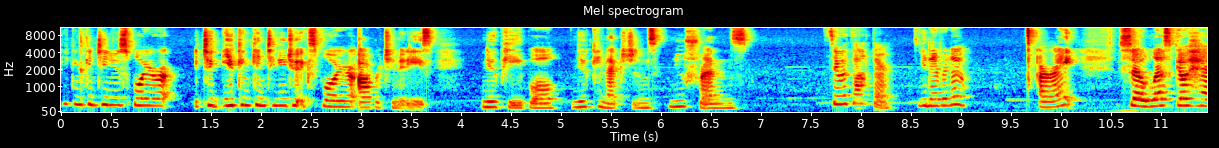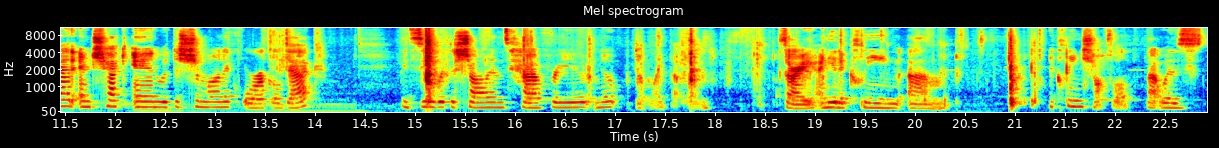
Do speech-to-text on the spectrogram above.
you can continue to explore your to, you can continue to explore your opportunities, new people, new connections, new friends. See what's out there. You never know. All right. So let's go ahead and check in with the shamanic oracle deck and see what the shamans have for you. Nope, don't like that one. Sorry, I need a clean, um, a clean shuffle. That was,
